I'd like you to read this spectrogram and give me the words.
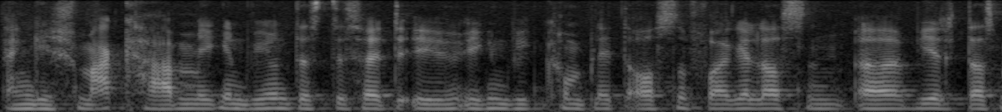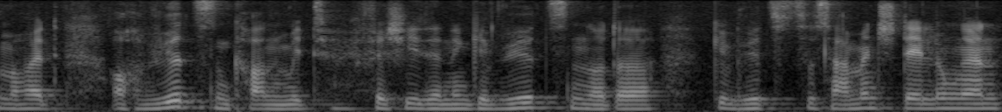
einen Geschmack haben irgendwie und dass das halt irgendwie komplett außen vor gelassen äh, wird, dass man halt auch würzen kann mit verschiedenen Gewürzen oder Gewürzzusammenstellungen.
